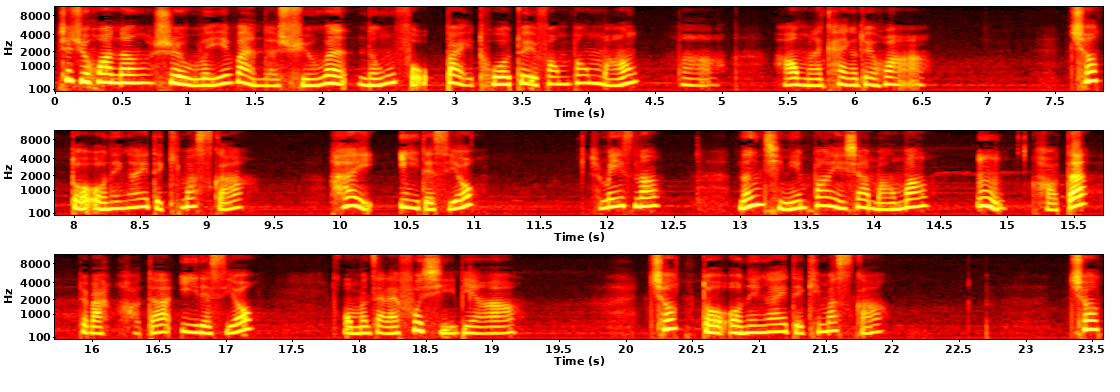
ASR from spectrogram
这句话呢是委婉的询问能否拜托对方帮忙啊。好，我们来看一个对话啊。ちょっとお願いできますか。はい、いいですよ。什么意思呢？能请您帮一下忙吗？嗯，好的，对吧？好的，いいですよ。我们再来复习一遍啊。ちょっとお願いできますか。ちょっ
